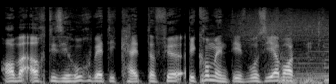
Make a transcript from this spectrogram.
aber auch diese Hochwertigkeit dafür bekommen, die, wo sie erwarten.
